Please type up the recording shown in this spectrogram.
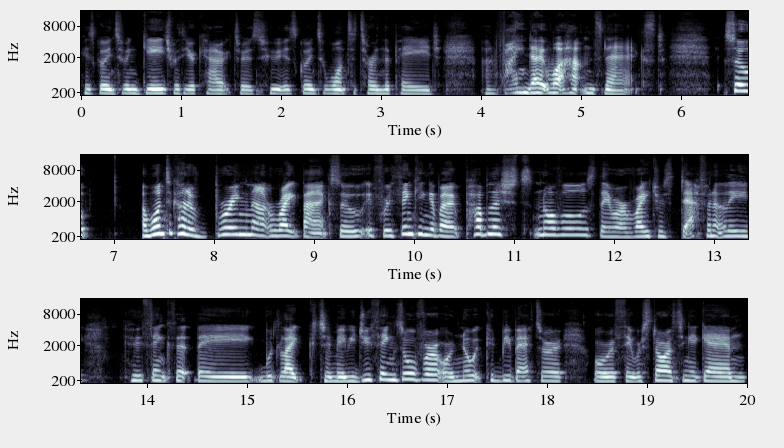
who's going to engage with your characters, who is going to want to turn the page and find out what happens next. So I want to kind of bring that right back. So, if we're thinking about published novels, there are writers definitely who think that they would like to maybe do things over or know it could be better, or if they were starting again,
